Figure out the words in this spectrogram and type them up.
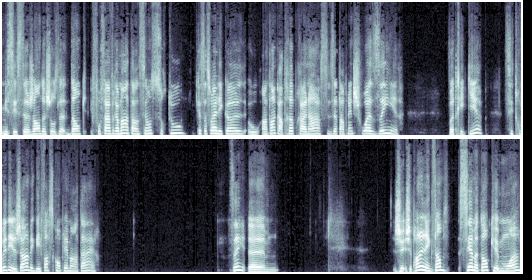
mais c'est ce genre de choses-là. Donc, il faut faire vraiment attention, surtout que ce soit à l'école ou en tant qu'entrepreneur, si vous êtes en train de choisir votre équipe, c'est trouver des gens avec des forces complémentaires. Tu sais, euh, je, vais prendre un exemple. Si, admettons que moi,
